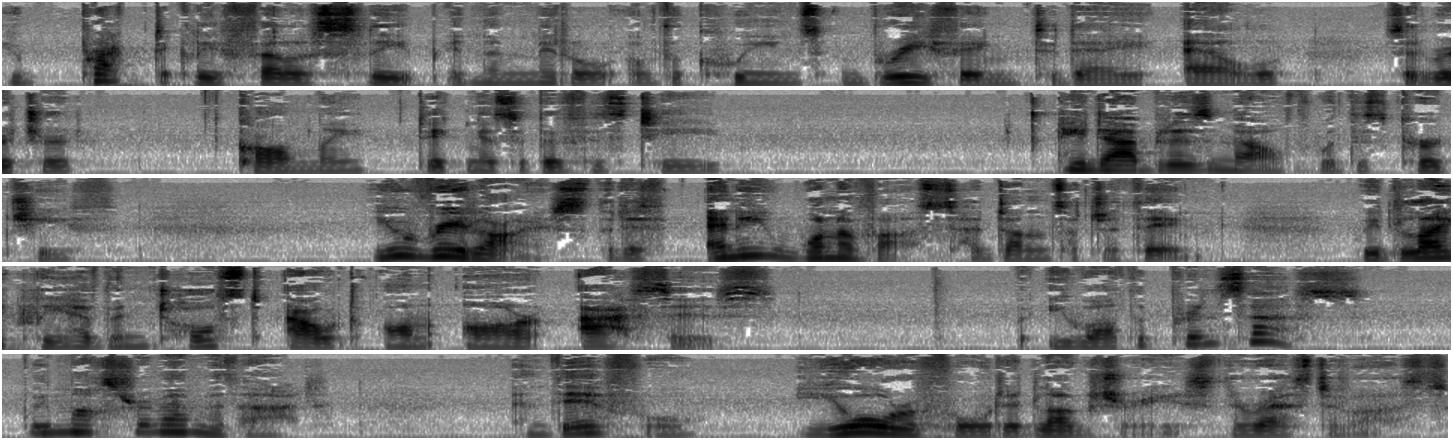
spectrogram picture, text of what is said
You practically fell asleep in the middle of the Queen's briefing today, Elle, said Richard, calmly, taking a sip of his tea. He dabbed at his mouth with his kerchief. You realize that if any one of us had done such a thing, we'd likely have been tossed out on our asses. But you are the princess. We must remember that. And therefore, you're afforded luxuries the rest of us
